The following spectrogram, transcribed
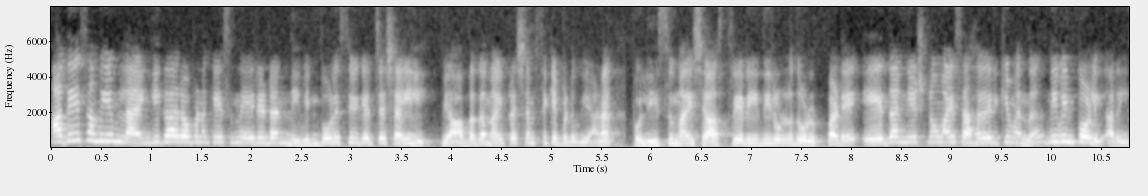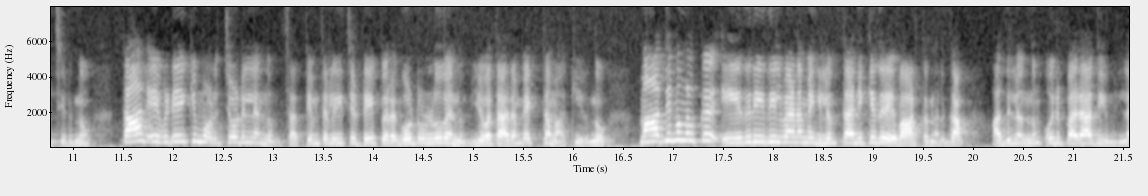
അതേസമയം ലൈംഗികാരോപണ കേസ് നേരിടാൻ നിവിൻ പോളി സ്വീകരിച്ച ശൈലി വ്യാപകമായി പ്രശംസിക്കപ്പെടുകയാണ്. പോലീസുമായി ശാസ്ത്രീയ രീതിയിലുള്ളതുൾപ്പെടെ ഏത് അന്വേഷണവുമായി സഹകരിക്കുമെന്ന് നിവിൻ പോളി അറിയിച്ചിരുന്നു. താൻ എവിടേക്കും ഒളിച്ചോടില്ലെന്നും സത്യം തെളിയിച്ചിട്ടേ പിറകോട്ടുള്ളൂവെന്നും യുവതാരം വ്യക്തമാക്കിയിരുന്നു. മാധ്യമങ്ങൾക്ക് ഏത് രീതിയിൽ വേണമെങ്കിലും തനിക്കെതിരെ വാർത്ത നൽകാം. അതിലൊന്നും ഒരു പരാതിയുമില്ല.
